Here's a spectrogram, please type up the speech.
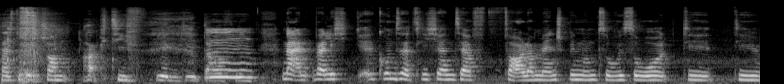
Das heißt, du bist schon aktiv irgendwie darauf hin. Nein, weil ich äh, grundsätzlich ein sehr fauler Mensch bin und sowieso die, die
